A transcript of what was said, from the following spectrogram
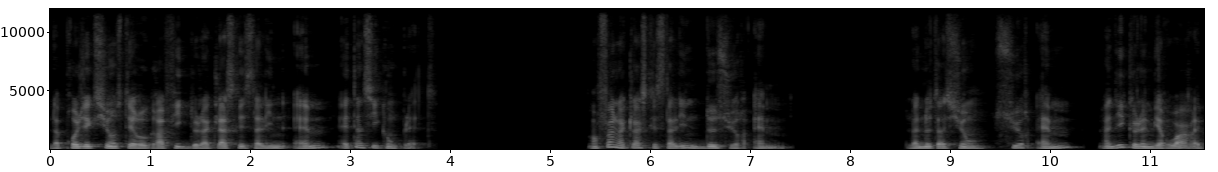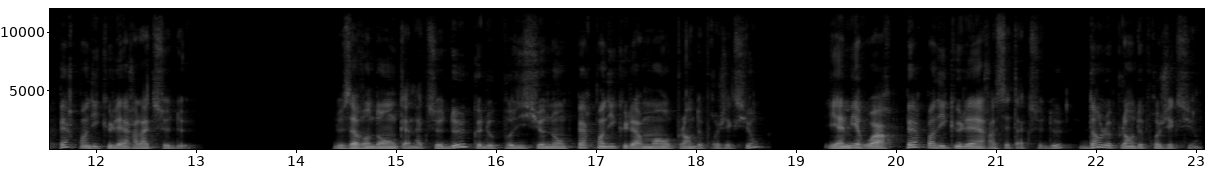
La projection stéréographique de la classe cristalline M est ainsi complète. Enfin la classe cristalline 2 sur M. La notation sur M indique que le miroir est perpendiculaire à l'axe 2. Nous avons donc un axe 2 que nous positionnons perpendiculairement au plan de projection et un miroir perpendiculaire à cet axe 2 dans le plan de projection.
